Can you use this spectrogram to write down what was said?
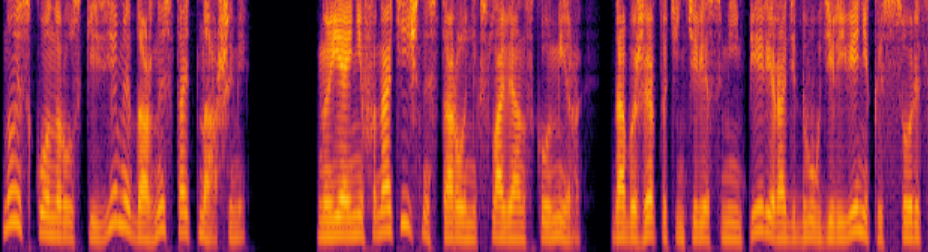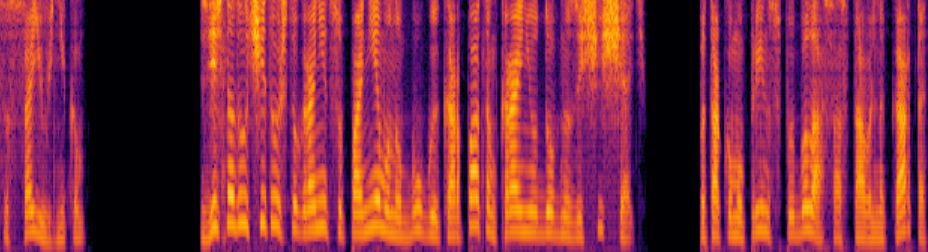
но исконно русские земли должны стать нашими. Но я и не фанатичный сторонник славянского мира, дабы жертвовать интересами империи ради двух деревенек и ссориться с союзником. Здесь надо учитывать, что границу по Неману, Бугу и Карпатам крайне удобно защищать. По такому принципу и была составлена карта,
